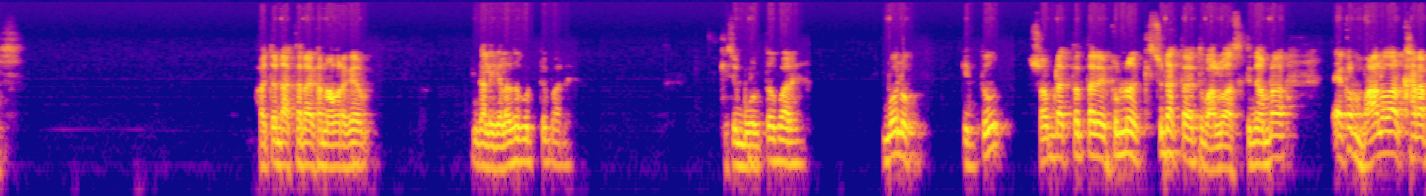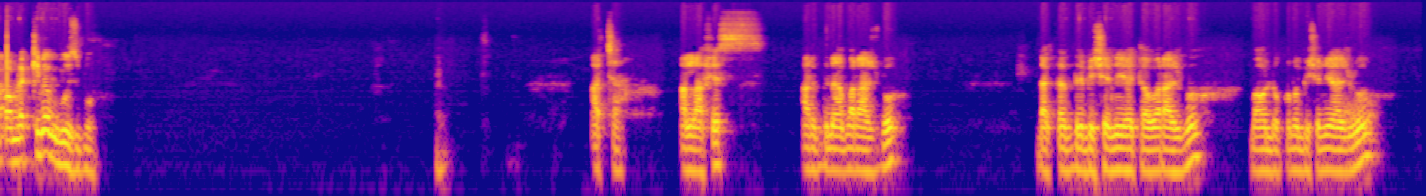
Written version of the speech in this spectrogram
হয়তো ডাক্তার এখন আমাকে গালিগালাজও করতে পারে, কিছু বলতেও পারে, বলুক, কিন্তু সব ডাক্তার তার এরকম না, কিছু ডাক্তার হয়তো ভালো আছে, কিন্তু আমরা এখন ভালো আর খারাপ আমরা কীভাবে বুঝব? আচ্ছা আল্লাহ হাফেজ। আরেকদিন আবার আসব। ডাক্তারদের বিষয় নিয়ে হয়তো আবার আসব বা অন্য কোনো বিষয় নিয়ে আসব।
